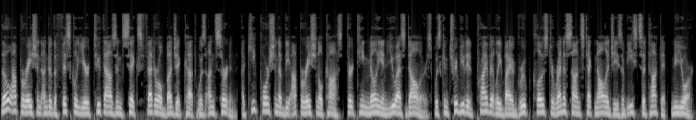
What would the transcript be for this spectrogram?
Though operation under the fiscal year 2006 federal budget cut was uncertain, a key portion of the operational cost 13 million US dollars was contributed privately by a group close to Renaissance Technologies of East Setauket, New York.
